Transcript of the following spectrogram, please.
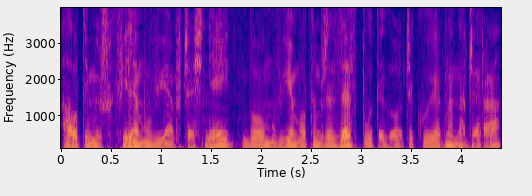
a o tym już chwilę mówiłem wcześniej, bo mówiłem o tym, że zespół tego oczekuje od menadżera,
